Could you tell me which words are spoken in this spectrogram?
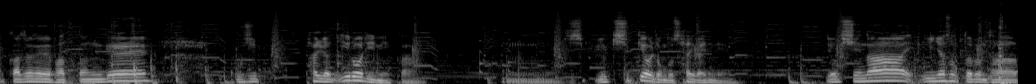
아까 전에 봤던 게 98년 1월이니까 음, 10, 10개월 정도 차이가 있네요. 역시나 이 녀석들은 다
